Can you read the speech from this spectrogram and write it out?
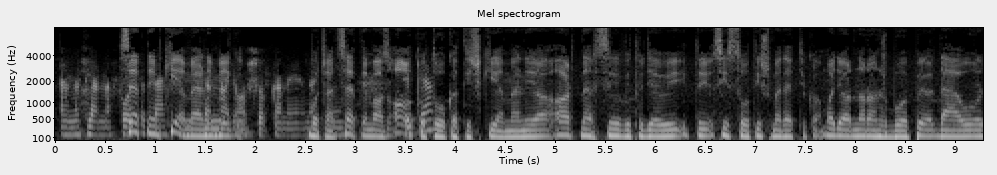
ennek lenne folytatás. Szeretném kiemelni még, nagyon sokan bocsánat, szeretném az alkotókat is kiemelni. A Artner Szilvit, ugye ő itt Sziszót ismerhetjük a Magyar Narancsból például,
